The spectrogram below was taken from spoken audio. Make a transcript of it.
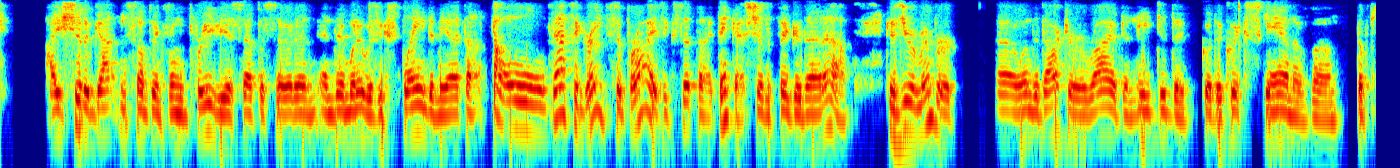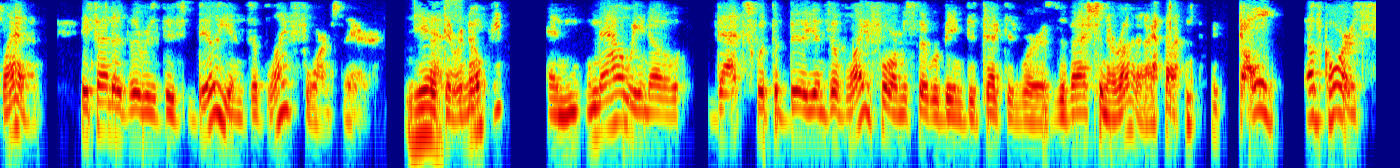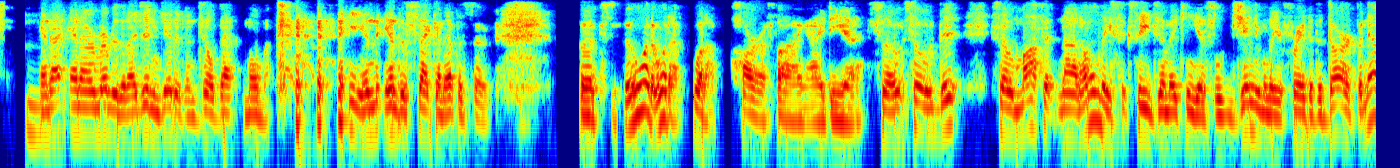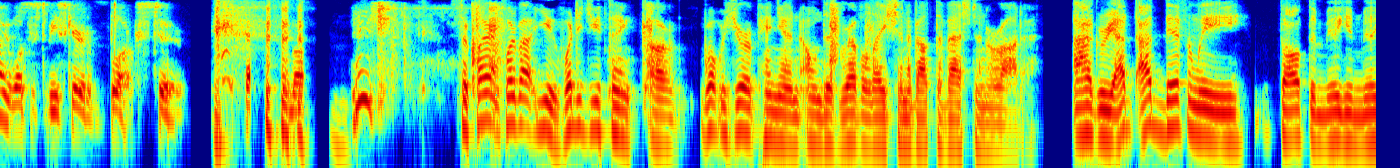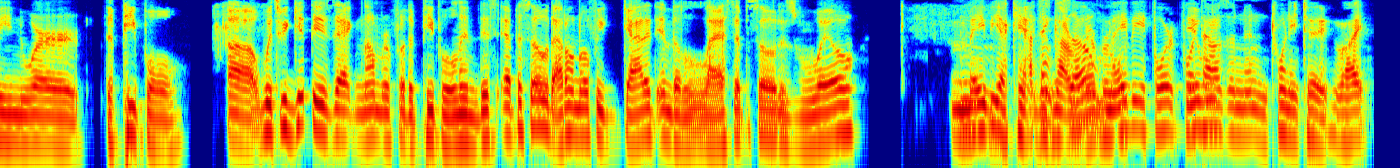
I should have gotten something from the previous episode. And, and then when it was explained to me, I thought, oh, that's a great surprise, except that I think I should have figured that out. Because you remember uh, when the doctor arrived and he did the, the quick scan of um, the planet, they found out there was these billions of life forms there. Yes. But there were no people. And now we know that's what the billions of life forms that were being detected were, the Vashta Nerada. I thought, oh, of course. Mm. And I and I remember that I didn't get it until that moment in in the second episode. But what a, what a what a horrifying idea. So so th- so Moffat not only succeeds in making us genuinely afraid of the dark, but now he wants us to be scared of books too. so Clarence, what about you? What did you think? Uh, what was your opinion on this revelation about the Vashta Nerada? I agree. I, I definitely thought the million million were the people uh, which we get the exact number for the people in this episode. I don't know if we got it in the last episode as well. Maybe I can't. I think so. Remember. Maybe four four thousand and twenty two. Right.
